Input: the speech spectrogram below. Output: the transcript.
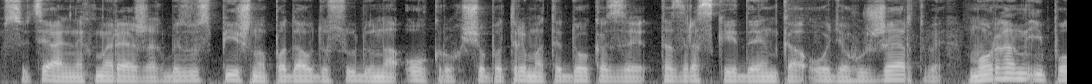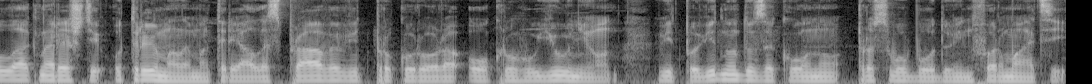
в соціальних мережах, безуспішно подав до суду на округ, щоб отримати докази та зразки ДНК одягу жертви. Морган і Полак нарешті отримали матеріали справи від прокурора округу Юніон відповідно до закону про свободу інформації.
